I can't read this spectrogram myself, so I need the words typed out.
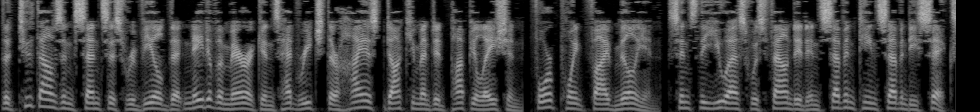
The 2000 census revealed that Native Americans had reached their highest documented population, 4.5 million. Since the U.S. was founded in 1776,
